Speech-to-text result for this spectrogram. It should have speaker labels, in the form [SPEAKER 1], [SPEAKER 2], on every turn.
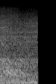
[SPEAKER 1] Oh!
